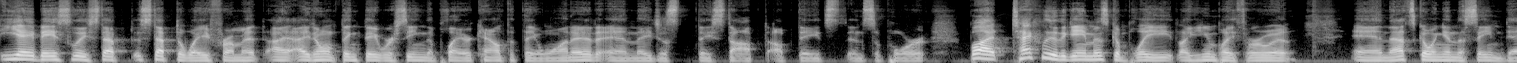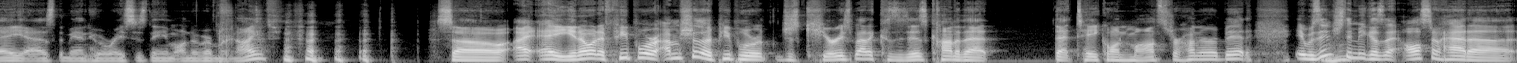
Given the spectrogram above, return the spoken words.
EA basically stepped stepped away from it. I, I don't think they were seeing the player count that they wanted, and they just they stopped updates and support. But technically, the game is complete. Like you can play through it, and that's going in the same day as the man who erased his name on November 9th. So I hey, you know what? If people are, I'm sure there are people who are just curious about it because it is kind of that that take on Monster Hunter a bit. It was Mhm. interesting because I also had a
